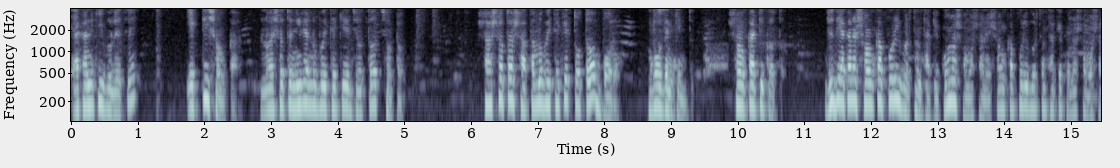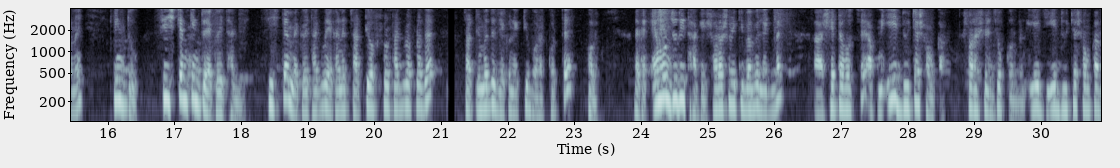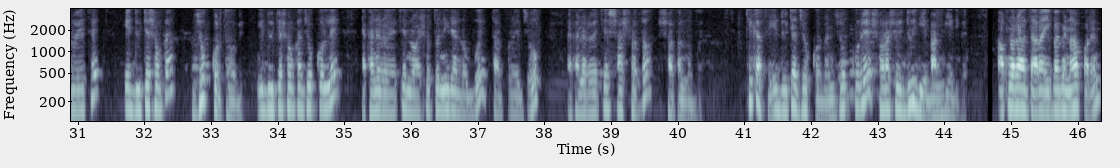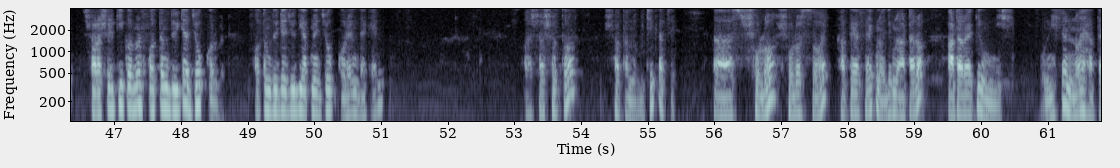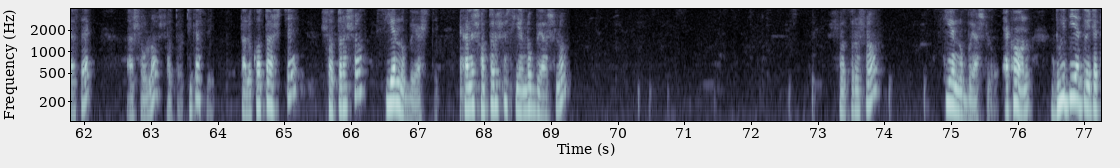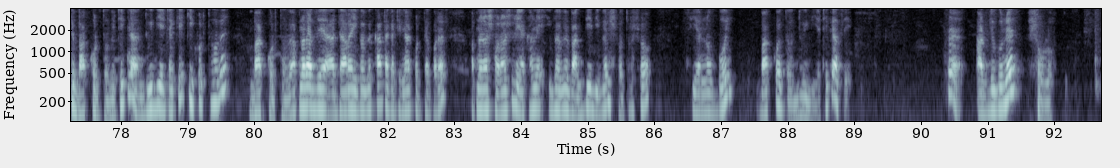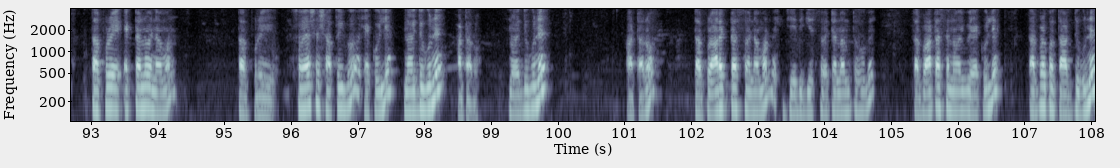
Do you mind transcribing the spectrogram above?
এখানে কি বলেছে? একটি সংখ্যা, নয়শত নিরানব্বই থেকে যত ছোট, সাতশত সাতানব্বই থেকে তত বড়। বোঝেন কিন্তু, সংখ্যাটি কত? যদি এখানে সংখ্যা পরিবর্তন থাকে, কোনো সমস্যা নেই। সংখ্যা পরিবর্তন থাকে, কোনো সমস্যা নেই। কিন্তু সিস্টেম কিন্তু একই থাকবে। সিস্টেম একই থাকবে। এখানে চারটি অপশন থাকবে আপনাদের। চারটির মধ্যে যে কোনো একটি বরাদ করতে হবে। দেখেন, এমন যদি থাকে, সরাসরি কীভাবে লিখবেন? সেটা হচ্ছে আপনি এই দুইটা সংখ্যা সরাসরি যোগ করবেন। এই যে, এই দুইটা সংখ্যা রয়েছে, এই দুইটা সংখ্যা যোগ করতে হবে। এই দুইটা সংখ্যা যোগ করলে এখানে রয়েছে নয়শত নিরানব্বই, তারপরে যোগ এখানে রয়েছে সাতশত সাতানব্বই। ঠিক আছে, এই দুইটা যোগ করবেন। যোগ করে সরাসরি দুই দিয়ে ভাগ দিয়ে দিবেন। আপনারা যারা এইভাবে না পারেন, সরাসরি কি করবেন? প্রথম দুইটা যোগ করবেন। প্রথম দুইটা যদি আপনি যোগ করেন, দেখেন, সাতশত সাতানব্বই, ঠিক আছে? ষোলো ষোলো ছয়, হাতে আছে এক, নয় দুগুণ আঠারো আঠারো একে উনিশ। উনিশের নয় হাতে আছে এক ষোলো সতেরো, ঠিক আছে? তাহলে কত আসছে? সতেরোশো ছিয়ানব্বই আসছে। এখানে সতেরোশো ছিয়ানব্বই আসলো। সতেরোশো ছিয়ানব্বই আসলো। এখন দুই দিয়ে তো এটাকে ভাগ করতে হবে, ঠিক না? দুই দিয়ে এটাকে কি করতে হবে? ভাগ করতে হবে। আপনারা যে, যারা এইভাবে কাটাকাটি না করতে পারেন, আপনারা সরাসরি এখানে এইভাবে ভাগ দিয়ে দিবেন, সতেরোশো ছিয়ানব্বই ভাগ কত? দুই দিয়ে, ঠিক আছে? হ্যাঁ আট দুগুণে ষোলো। তারপরে একটা নয় নামান, তারপরে ছয় আসে সাত হইব, এক হইলে নয় দুগুণে আঠারো। নয় দুগুণে আঠারো, তারপর আরেকটা ছয় নামান, এই যে এদিকে ছয়টা নামতে হবে, তারপর আঠাশে নয় এক হইলে, তারপর কত? আট দুগুণে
